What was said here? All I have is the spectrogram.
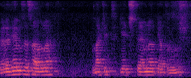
Belediyemiz hesabına nakit geçiş teminat yatırılmış.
